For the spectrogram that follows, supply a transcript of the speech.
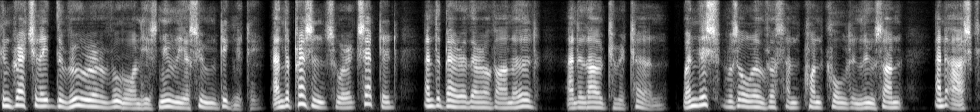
congratulate the ruler of Wu on his newly assumed dignity. And the presents were accepted, and the bearer thereof honoured, and allowed to return. When this was all over, Sun Quan called in Lu Xun and asked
